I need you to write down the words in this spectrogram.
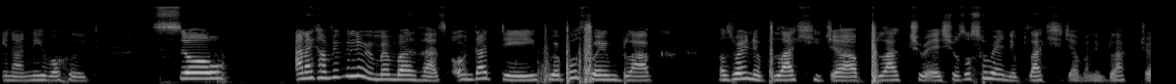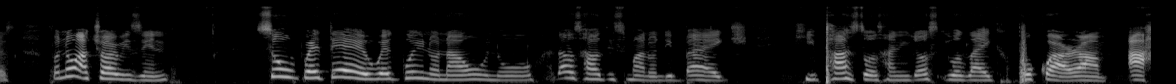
in our neighborhood. So, and I can vividly remember that on that day, we were both wearing black. I was wearing a black hijab, black dress. She was also wearing a black hijab and a black dress for no actual reason. So we're there, we're going on our own. Oh, that was how this man on the bike he passed us and he just it was like Boko Haram. Ah,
